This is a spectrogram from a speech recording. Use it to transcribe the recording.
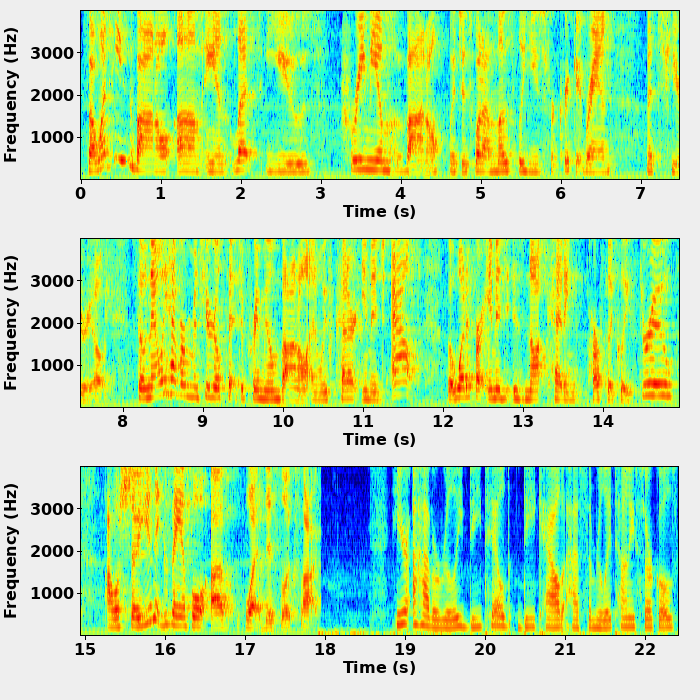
So I want to use vinyl, um, and let's use premium vinyl, which is what I mostly use for Cricut brand material. So now we have our material set to premium vinyl and we've cut our image out, but what if our image is not cutting perfectly through? I will show you an example of what this looks like. Here I have a really detailed decal that has some really tiny circles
